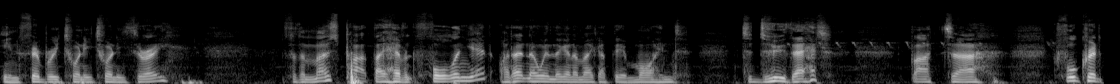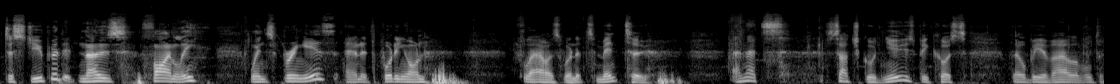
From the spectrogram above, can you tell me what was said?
in February 2023. For the most part, they haven't fallen yet. I don't know when they're going to make up their mind to do that. But uh, full credit to Stupid. It knows finally when spring is and it's putting on flowers when it's meant to. And that's such good news because they'll be available to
